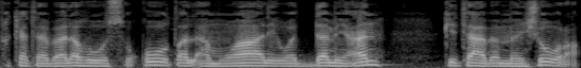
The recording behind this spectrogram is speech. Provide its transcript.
فكتب له سقوط الأموال والدم عنه كتابا منشورا.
